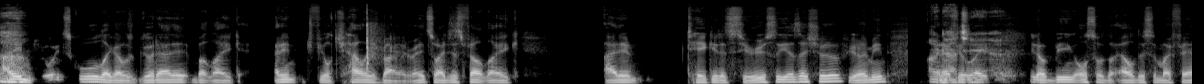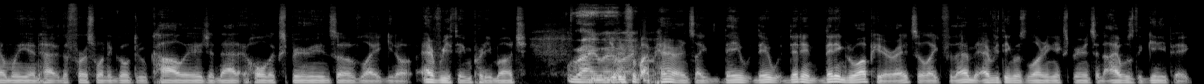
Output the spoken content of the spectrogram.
I Uh-huh. enjoyed school, like I was good at it, but like I didn't feel challenged by it, right? So I just felt like I didn't take it as seriously as I should have. You know what I mean? I and I feel you. like you know, being also the eldest in my family and have the first one to go through college and that whole experience of like you know everything pretty much. Right, right, Even right. for my parents, like they they they didn't they didn't grow up here, right? So like for them, everything was learning experience, and I was the guinea pig.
